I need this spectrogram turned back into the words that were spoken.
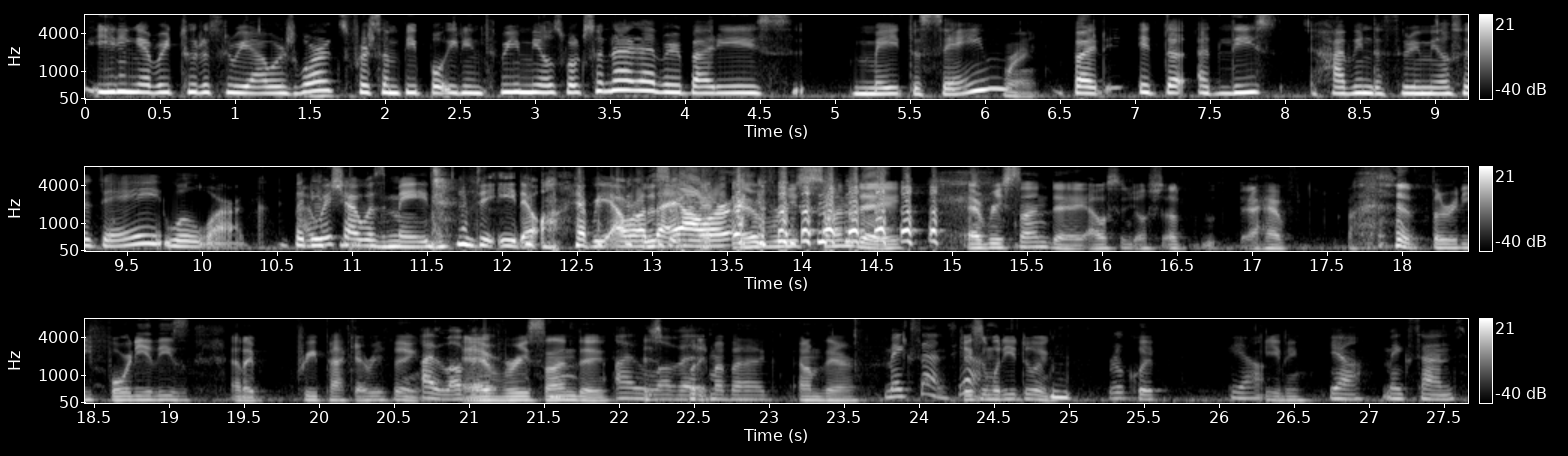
eating every two to three hours works. For some people, eating three meals works. So not everybody's made the same. Right. But it the, at least having the three meals a day will work. But I wish you- I was made to eat it every hour of the hour. every Sunday, every Sunday, I was I have 30, 40 of these, and I pre-pack everything. I love it. every Sunday. I just love Put it. it in my bag, and I'm there. Makes sense. Yeah. Jason, what are you doing? Mm. Real quick, yeah. eating. Yeah, makes sense.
